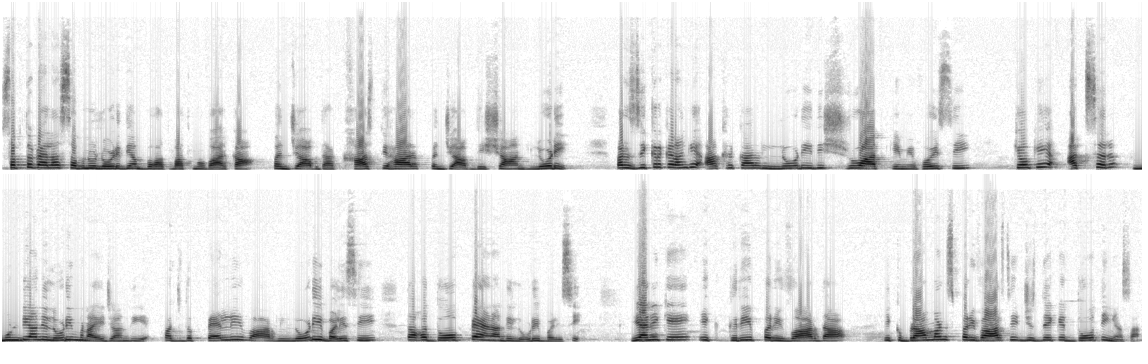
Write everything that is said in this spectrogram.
ਸਭ ਤੋਂ ਪਹਿਲਾਂ ਸਭ ਨੂੰ ਲੋਹੜੀ ਦੀਆਂ ਬਹੁਤ-ਬਹੁਤ ਮੁਬਾਰਕਾਂ। ਪੰਜਾਬ ਦਾ ਖਾਸ ਤਿਉਹਾਰ, ਪੰਜਾਬ ਦੀ ਸ਼ਾਨ ਲੋਹੜੀ। ਪਰ ਜ਼ਿਕਰ ਕਰਾਂਗੇ ਆਖਰਕਾਰ ਲੋਹੜੀ ਦੀ ਸ਼ੁਰੂਆਤ ਕਿਵੇਂ ਹੋਈ ਸੀ, ਕਿਉਂਕਿ ਅਕਸਰ ਮੁੰਡਿਆਂ ਦੀ ਲੋਹੜੀ ਮਨਾਈ ਜਾਂਦੀ ਹੈ। ਪਰ ਜਦੋਂ ਪਹਿਲੀ ਵਾਰ ਲੋਹੜੀ ਬਲੀ ਸੀ, ਤਾਂ ਉਹ ਦੋ ਭੈਣਾਂ ਦੀ ਲੋਹੜੀ ਬਲੀ ਸੀ। ਯਾਨੀ ਕਿ ਇੱਕ ਗਰੀਬ ਪਰਿਵਾਰ ਦਾ, ਇੱਕ ਬ੍ਰਾਹਮਣ ਪਰਿਵਾਰ ਸੀ ਜਿਸ ਦੇ ਕਿ ਦੋ ਧੀਆਂ ਸਨ।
